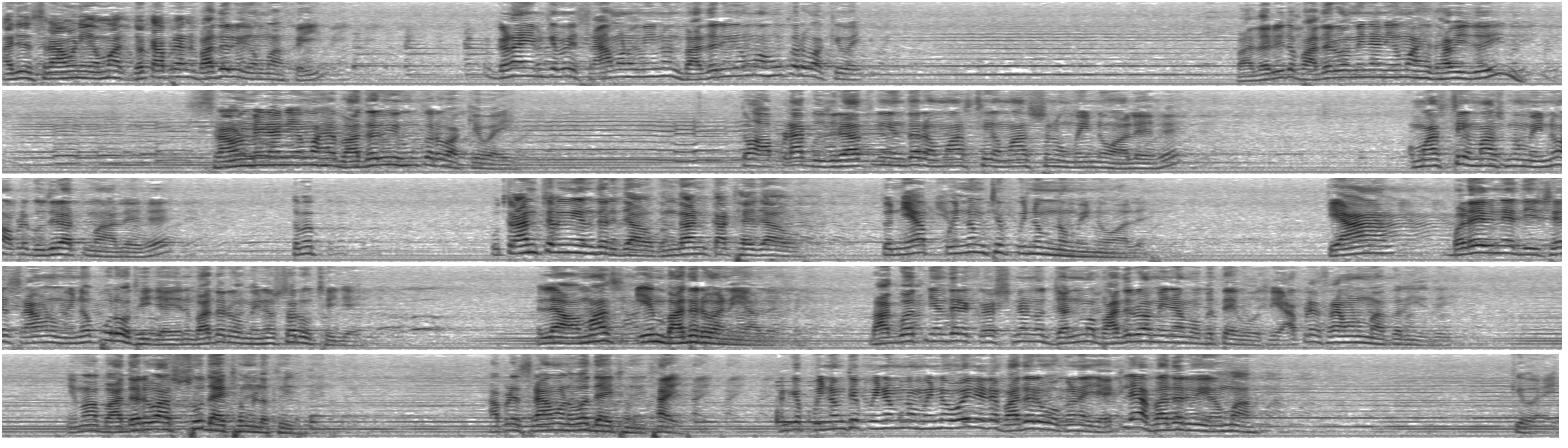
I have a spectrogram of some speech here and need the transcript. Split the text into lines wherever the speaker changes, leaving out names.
આજે શ્રાવણી અમાસ, જો કે આપણે ભાદરવી અમાસ કહી ઘણા એમ કે ભાઈ શ્રાવણ મહિનો ને ભાદરવી અમાસ શું કરવા કહેવાય? ભાદરવી તો ભાદરવા મહિનાની અમાસ થવી જોઈએ ને. શ્રાવણ મહિનાની અમાસ ભાદરવી શું કરવા કહેવાય? તો આપણા ગુજરાતની અંદર અમાસથી અમાસનો મહિનો હાલે છે. અમાસથી અમાસનો મહિનો આપણે ગુજરાતમાં હાલે છે. તમે ઉત્તરાંચલની અંદર જાઓ ગંગાન કાંઠે જાઓ તો ત્યાં પૂનમથી પૂનમનો મહિનો હાલે. ત્યાં બળેવને દિવસે શ્રાવણ મહિનો પૂરો થઈ જાય અને ભાદરવો મહિનો શરૂ થઈ જાય. એટલે અમાસ એમ ભાદરવાની આવે છે. ભાગવતની અંદર કૃષ્ણનો જન્મ ભાદરવા મહિનામાં બતાવ્યો છે. આપણે શ્રાવણમાં કરીએ છીએ. એમાં ભાદરવા શુદ્ધ આઈટમ લખી છે. આપણે શ્રાવણ વધ આઈઠમ થાય. કારણ કે પૂનમથી પૂનમનો મહિનો હોય ને એટલે ભાદરવો ગણાય જાય. એટલે આ ભાદરવી અમા કહેવાય.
